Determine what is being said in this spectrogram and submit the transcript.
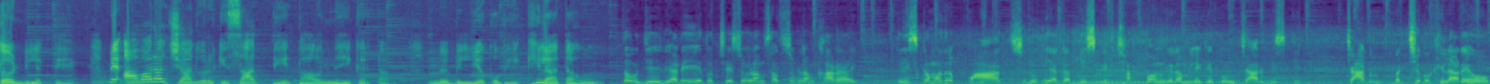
दौड़ने लगते हैं। मैं आवारा जानवरों के साथ भेदभाव नहीं करता। मैं बिल्लियों को भी खिलाता हूँ। तो ये तो 600 ग्राम 700 ग्राम खा रहा है। तो इसका मतलब पाँच रुपया का बिस्किट छप्पन ग्राम लेके तुम चार बिस्किट, चार बच्चे को खिला रहे हो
